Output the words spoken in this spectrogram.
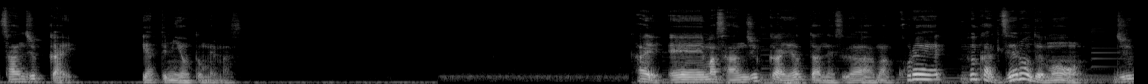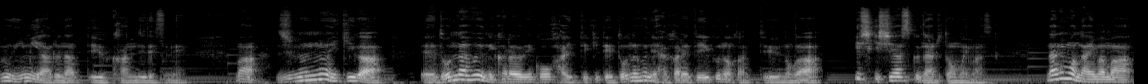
30回やってみようと思います。はい。えー、まあ30回やったんですが、まあこれ、負荷ゼロでも十分意味あるなっていう感じですね。まあ自分の息が、え、どんな風に体にこう入ってきて、どんな風に測れていくのかっていうのが意識しやすくなると思います。何もないまま、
